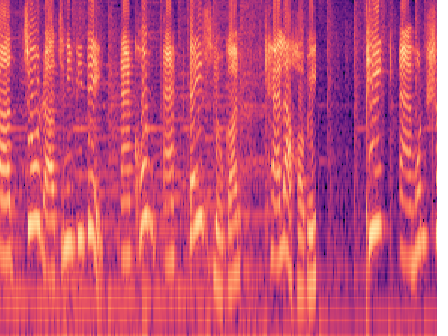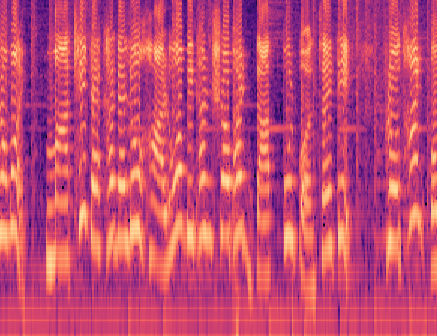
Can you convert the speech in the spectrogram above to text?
রাজ্য রাজনীতিতে এখন একটাই স্লোগান, খেলা হবে। ঠিক এমন সময় মাঠে দেখা গেল হাড়োয়া বিধানসভার দাঁতপুর পঞ্চায়েতের প্রধান ও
